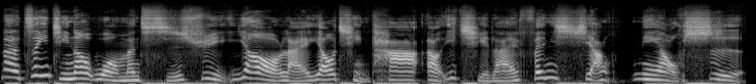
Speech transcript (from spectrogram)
那这一集呢，我们持续要来邀请他啊、一起来分享鸟事。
